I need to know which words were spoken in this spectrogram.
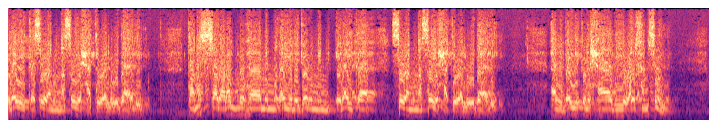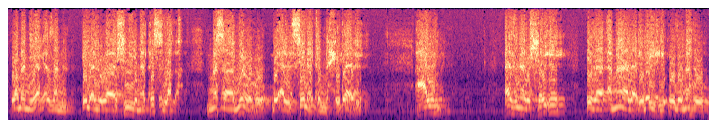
إليك سوى النصيحة والوداد. تنصل ربها من غير جرم إليك سوى النصيحة والوداد. البيت الحادي والخمسون. ومن يأذن إلى الواشين تسلق مسامعه بألسنة حداد. عين. أذن للشيء إذا أمال إليه أذنه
